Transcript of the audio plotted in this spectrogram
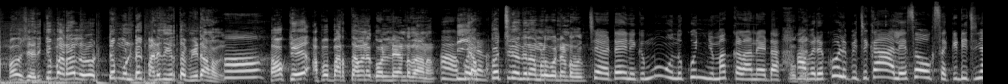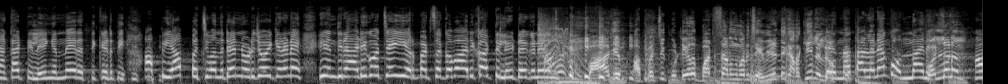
അപ്പൊ ശരിക്കും പറഞ്ഞാൽ ഒറ്റ മുണ്ടിൽ പണി തീർത്ത വീടാണത്. ആ. ഓക്കെ അപ്പൊ ഭർത്താവിനെ കൊല്ലേണ്ടതാണ്. ആ, ഈ കൊല്ലണം. അപ്പച്ചിനെ എന്തിനാ നമ്മൾ കൊല്ലേണ്ടത്? ചേട്ടാ എനിക്ക് മൂന്ന് കുഞ്ഞു മക്കളാണ് ചേട്ടാ. അവരെ കുളിപ്പിച്ച് കാലേ സോക്സ് ഒക്കെ ഇടിച്ച് ഞാൻ കട്ടിലെ ഇങ്ങനെ നിരത്തി കിടത്തി. അപ്പൊ ഈ അപ്പച്ചി വന്നിട്ട് എന്നോട് ചോദിക്കണേ എന്തിനാടി കൊച്ച ഇയർബഡ്സ് ഒക്കെ വാരി കട്ടിലിട്ടേക്കണേ? ഭാഗ്യം അപ്പച്ചി കുട്ടികളെ ആണെന്ന് പറഞ്ഞ് ചെവിയിട്ട് കറക്കിയില്ലല്ലോ. എന്നാ തള്ള ഞാൻ കൊന്നാനെ. കൊല്ലണം. ആ.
